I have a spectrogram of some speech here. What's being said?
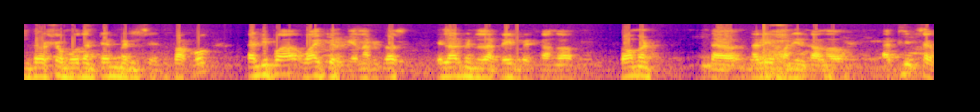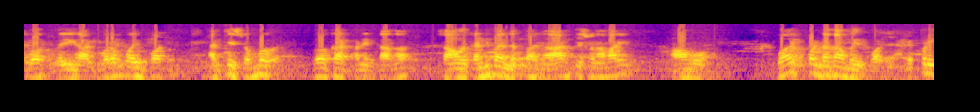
இந்த வருஷம் மோர் தென் டென் மெடல்ஸ் எதிர்பார்ப்போம். கண்டிப்பாக வாய்ப்பு இருக்குது ஏன்னா பிகாஸ் எல்லாருமே நல்லா ட்ரெயின் பண்ணியிருக்காங்க கவர்மெண்ட் நிறைய பண்ணியிருக்காங்க. Athletes I work very hard ரொம்ப இம்பார்ட்டன்ட் அட்லீஸ்ட் ரொம்ப ஒர்க் அவுட் பண்ணியிருக்காங்க. ஸோ அவங்களுக்கு கண்டிப்பாக இந்த ஆர்த்தி சொன்ன மாதிரி அவங்க ஒர்க் பண்ணுறது தான் அவங்க இம்பார்ட்டன்ட் எப்படி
